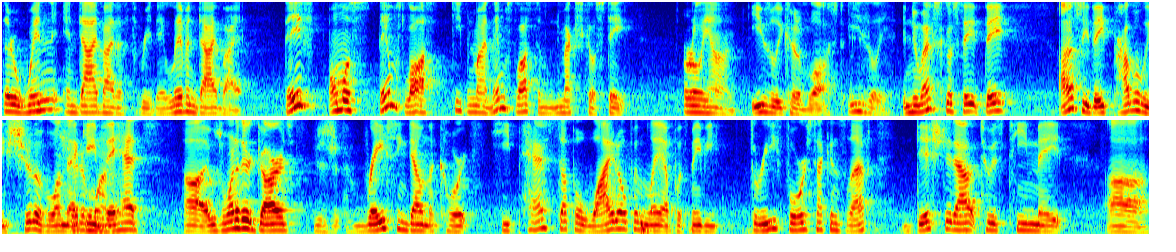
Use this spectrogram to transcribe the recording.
they're win and die by the three. They live and die by it. They've almost they almost lost. Keep in mind they almost lost to New Mexico State early on. Easily could have lost. Easily. In New Mexico State, they honestly they probably should have won should that game. Won. They had uh, it was one of their guards just racing down the court. He passed up a wide open layup with maybe three, four seconds left, dished it out to his teammate uh,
